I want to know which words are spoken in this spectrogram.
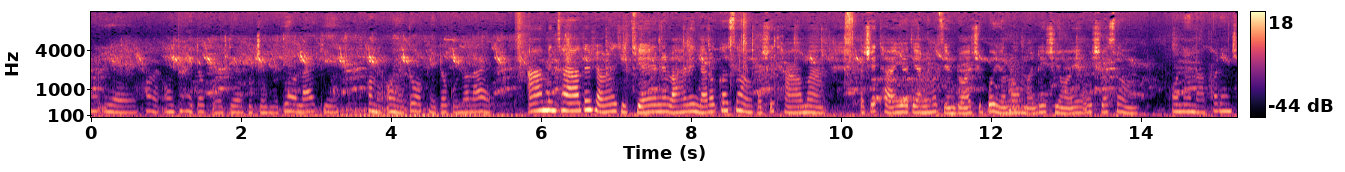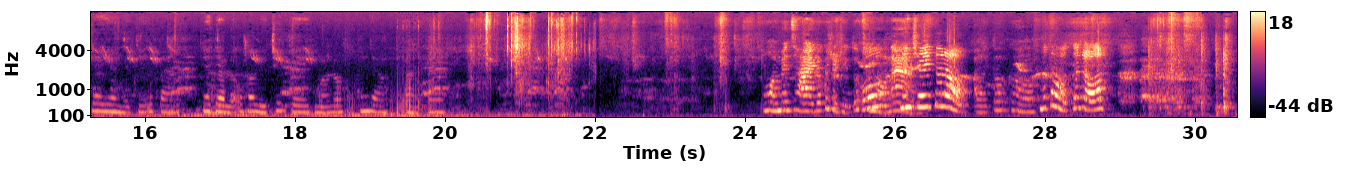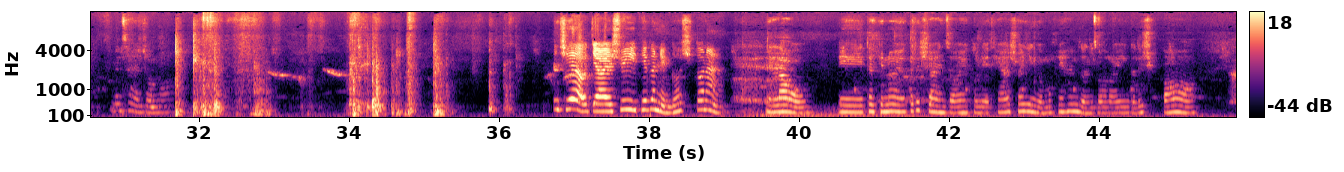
nó ye không phải ông tôi hay tao của tiêu của trường của tiêu lái kì không phải ông này tôi phải tao của nó lái à mình cha tôi chọn nó chỉ nên là hai đứa đó có sữa có sữa thảo mà có sữa thảo giờ nó tiền đó chỉ bôi dưỡng lòng mà đi chiều ấy uống sữa sữa ôn mà có đến chơi yên để chữ bà giờ tiêu lỗ hơi lý trước về mà lo không được à hồi mình xài đâu có sự chuyện tốt cho nó nè mình xài tôi đâu ờ tôi có nó tôi có rồi. Mình xài rồi nó. Anh chị ở trời suy thế vấn đề có gì tốt nè nhà lâu thì theo cái nói có thể xài rồi còn để theo số gì người một cái hàng dần rồi rồi người thích bỏ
